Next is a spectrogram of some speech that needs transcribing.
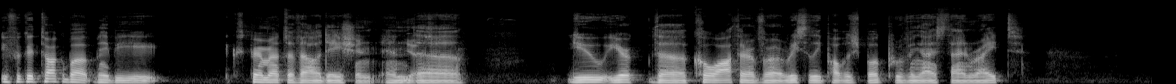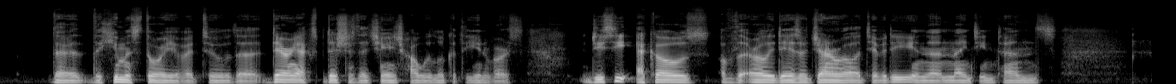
If we could talk about maybe experimental validation and Yes. uh, you you're the co-author of a recently published book proving Einstein right. The the human story of it too, the daring expeditions that changed how we look at the universe. Do you see echoes of the early days of general relativity in the 1910s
